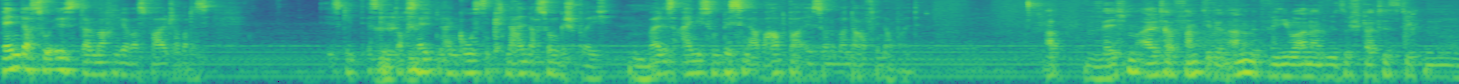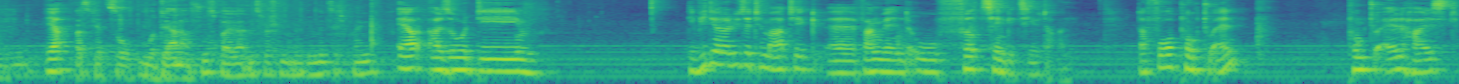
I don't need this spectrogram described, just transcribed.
wenn das so ist, dann machen wir was falsch, aber das, es gibt, es gibt auch selten einen großen Knall nach so einem Gespräch, weil es eigentlich so ein bisschen erwartbar ist und man darauf hinarbeitet. Ab welchem Alter fangt ihr denn an mit Videoanalyse, Statistiken, Ja. was jetzt so moderner Fußball ja inzwischen irgendwie mit sich bringt? Ja, also die, die Videoanalyse-Thematik äh, fangen wir in der U14 gezielter an. Davor punktuell. Punktuell heißt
